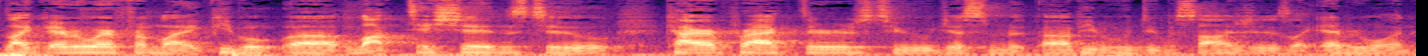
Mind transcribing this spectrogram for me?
like everywhere from like people uh, locticians to chiropractors to just uh, people who do massages like everyone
